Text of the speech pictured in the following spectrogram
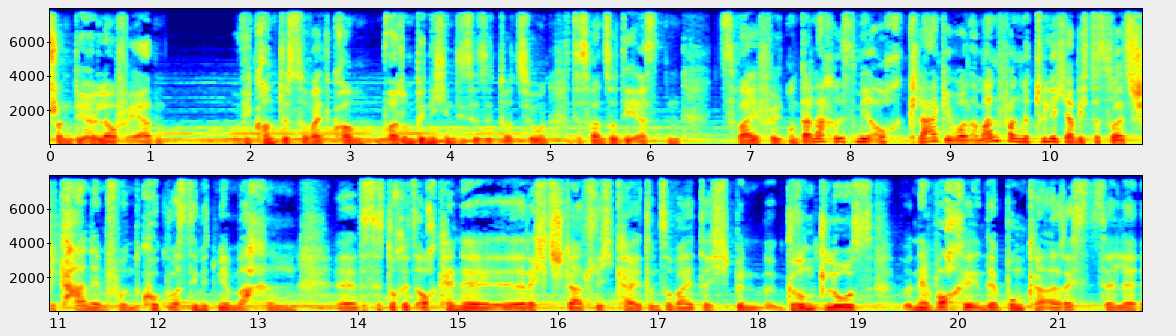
schon die Hölle auf Erden. Wie konnte es so weit kommen? Warum bin ich in dieser Situation? Das waren so die ersten Zweifel. Und danach ist mir auch klar geworden. Am Anfang natürlich habe ich das so als Schikane empfunden. Guck, was die mit mir machen. Äh, das ist doch jetzt auch keine äh, Rechtsstaatlichkeit und so weiter. Ich bin grundlos eine Woche in der Bunker-Arrestzelle.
